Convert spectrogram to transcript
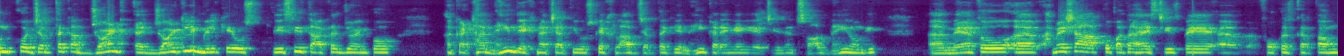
उनको जब तक आप जॉइंट जॉइंटली मिलके उस तीसरी ताकत जो इनको इकट्ठा नहीं देखना चाहती, उसके खिलाफ जब तक ये नहीं करेंगे, ये चीज़ें सॉल्व नहीं होंगी। मैं तो हमेशा आपको पता है इस चीज़ पे फोकस करता हूँ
